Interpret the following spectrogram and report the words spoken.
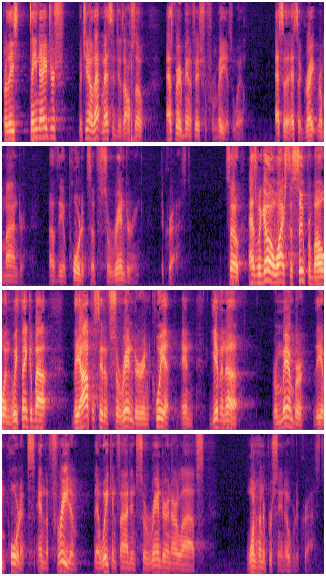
for these teenagers, but you know, that message is also that's very beneficial for me as well. That's a, that's a great reminder of the importance of surrendering to Christ. So, as we go and watch the Super Bowl and we think about the opposite of surrender and quit and giving up, remember the importance and the freedom that we can find in surrendering our lives 100% over to Christ.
